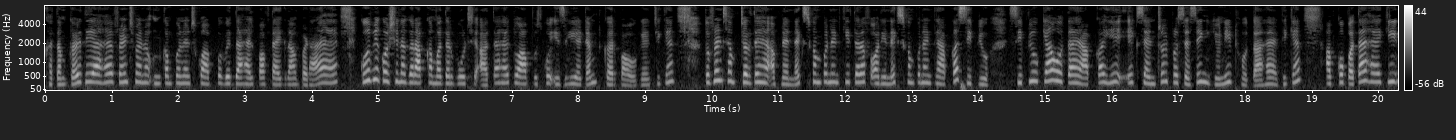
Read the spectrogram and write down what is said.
ख़त्म कर दिया है। फ्रेंड्स, मैंने उन कंपोनेंट्स को आपको with the help of diagram पढ़ाया है। कोई भी क्वेश्चन अगर आपका मदरबोर्ड से आता है तो आप उसको ईजिली अटेम्प्ट कर पाओगे, ठीक है? तो फ्रेंड्स, हम चलते हैं अपने नेक्स्ट कंपोनेंट की तरफ़ और ये नेक्स्ट कंपोनेंट है आपका सीपीयू सीपीयू क्या होता है आपका? ये एक सेंट्रल प्रोसेसिंग यूनिट होता है, ठीक है? आपको पता है कि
